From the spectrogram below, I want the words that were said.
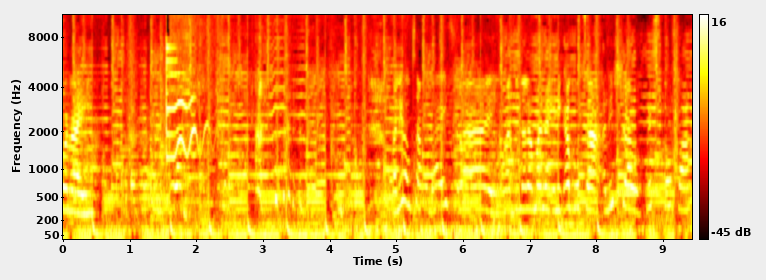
Waray. Palihog sa ako, guys. Waray. Mga di na inig-abot sa Alicia. Presko pa.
